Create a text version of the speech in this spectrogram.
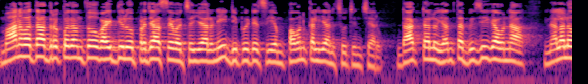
మానవతా దృక్పథంతో వైద్యులు ప్రజాసేవ చేయాలని డిప్యూటీ సీఎం పవన్ కళ్యాణ్ సూచించారు. డాక్టర్లు ఎంత బిజీగా ఉన్నా నెలలో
